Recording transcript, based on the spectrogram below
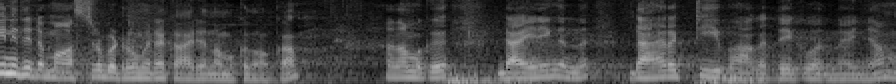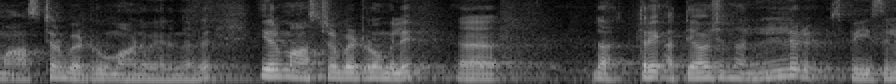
ഇനി ഇതിന്റെ മാസ്റ്റർ ബെഡ്റൂമിന്റെ കാര്യം നമുക്ക് നോക്കാം. നമുക്ക് ഡൈനിങ് നിന്ന് ഡയറക്റ്റ് ഈ ഭാഗത്തേക്ക് വന്നു കഴിഞ്ഞാൽ മാസ്റ്റർ ബെഡ്റൂമാണ് വരുന്നത്. ഈ ഒരു മാസ്റ്റർ ബെഡ്റൂമിൽ ഇതാ അത്രയും അത്യാവശ്യം നല്ലൊരു സ്പേസിൽ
